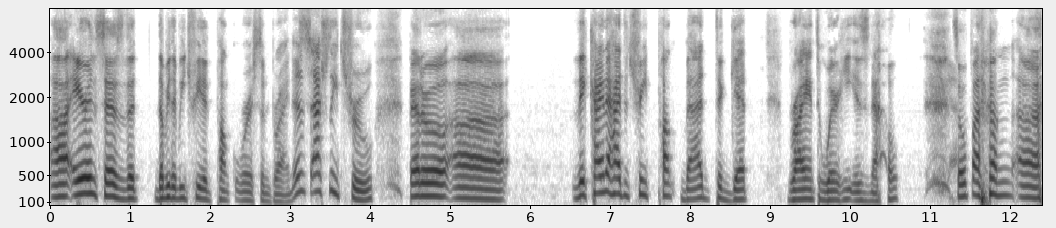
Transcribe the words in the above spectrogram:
Uh, Aaron says that WWE treated Punk worse than Bryan. That's actually true. Pero uh, they kind of had to treat Punk bad to get Bryan to where he is now. So parang uh,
